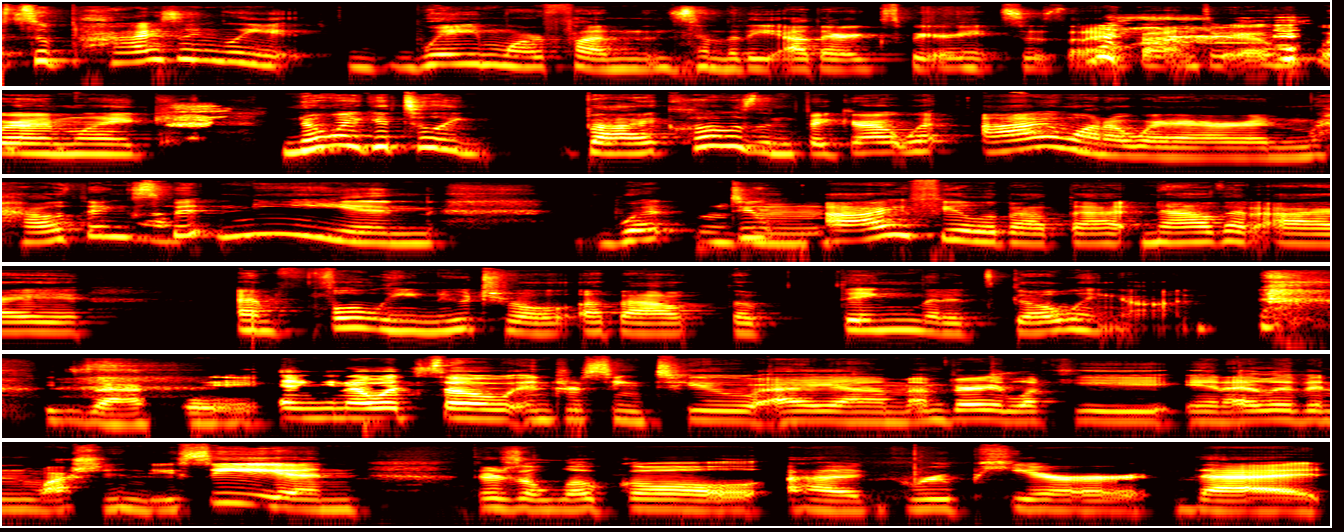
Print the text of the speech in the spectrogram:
surprisingly way more fun than some of the other experiences that I've gone through where I'm like, no, I get to like buy clothes and figure out what I want to wear and how things fit me and what mm-hmm. do I feel about that now that I am fully neutral about the thing that it's going on. exactly. And you know what's so interesting too? I um I'm very lucky and I live in Washington DC and there's a local uh, group here that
